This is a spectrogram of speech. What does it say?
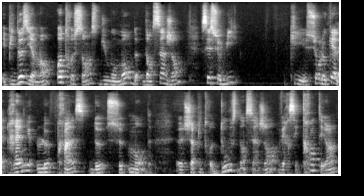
Et puis deuxièmement, autre sens du mot monde dans Saint Jean, c'est celui qui, sur lequel règne le prince de ce monde. Euh, chapitre 12 dans Saint Jean, verset 31,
